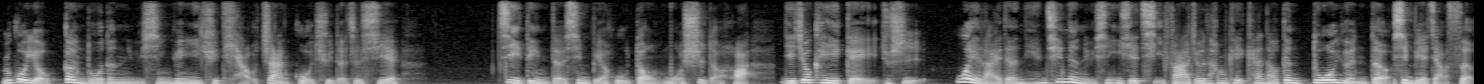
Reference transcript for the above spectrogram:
如果有更多的女性愿意去挑战过去的这些既定的性别互动模式的话，也就可以给就是未来的年轻的女性一些启发，就是她们可以看到更多元的性别角色。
